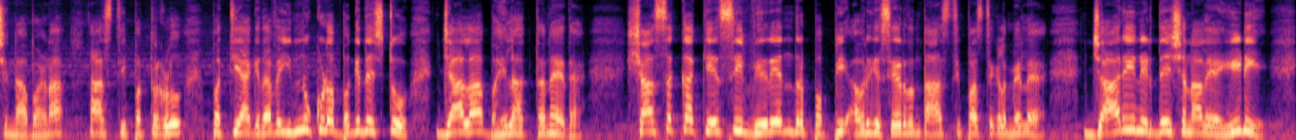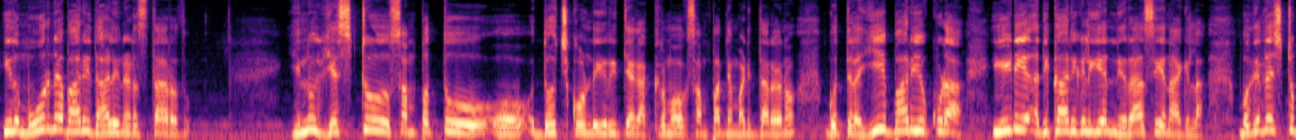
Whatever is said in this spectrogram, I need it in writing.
ಚಿನ್ನಾಭರಣ, ಆಸ್ತಿ ಪತ್ರಗಳು ಪತ್ತೆಯಾಗಿದ್ದಾವೆ. ಇನ್ನೂ ಕೂಡ ಬಗೆದಷ್ಟು ಜಾಲ ಬಯಲಾಗ್ತಾನೇ ಇದೆ. ಶಾಸಕ ಕೆ ಸಿ ವೀರೇಂದ್ರ ಪಪ್ಪಿ ಅವರಿಗೆ ಸೇರಿದಂಥ ಆಸ್ತಿಪಾಸ್ತಿಗಳ ಮೇಲೆ ಜಾರಿ ನಿರ್ದೇಶನಾಲಯ ಇಡಿ ಇದು ಮೂರನೇ ಬಾರಿ ದಾಳಿ ನಡೆಸ್ತಾ ಇರೋದು. ಇನ್ನು ಎಷ್ಟು ಸಂಪತ್ತು ದೋಚಿಕೊಂಡು ಈ ರೀತಿಯಾಗಿ ಅಕ್ರಮವಾಗಿ ಸಂಪಾದನೆ ಮಾಡಿದ್ದಾರೇನೋ ಗೊತ್ತಿಲ್ಲ. ಈ ಬಾರಿಯೂ ಕೂಡ ಇಡಿ ಅಧಿಕಾರಿಗಳಿಗೆ ನಿರಾಸೆ ಏನಾಗಿಲ್ಲ. ಬಗೆದಷ್ಟು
